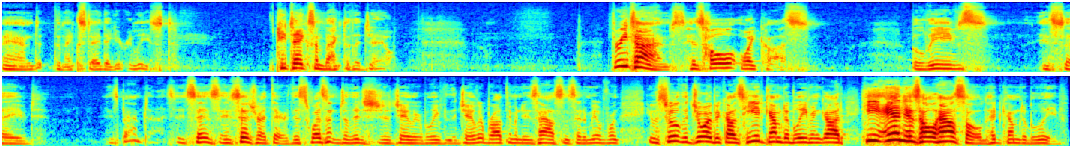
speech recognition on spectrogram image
And the next day they get released. He takes them back to the jail. Three times his whole oikos believes, is saved, is baptized. It says, it says right there, this wasn't to the jailer believing. The jailer brought them into his house and set a meal before them. He was filled with joy because he had come to believe in God. He and his whole household had come to believe.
